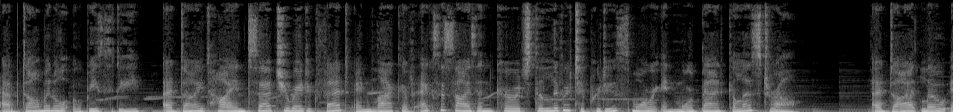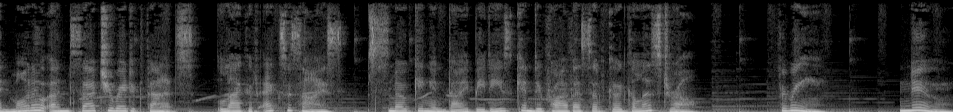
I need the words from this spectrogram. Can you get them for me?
Abdominal obesity, a diet high in saturated fat and lack of exercise encourage the liver to produce more and more bad cholesterol. A diet low in monounsaturated fats, lack of exercise, smoking and diabetes can deprive us of good cholesterol. 3. New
